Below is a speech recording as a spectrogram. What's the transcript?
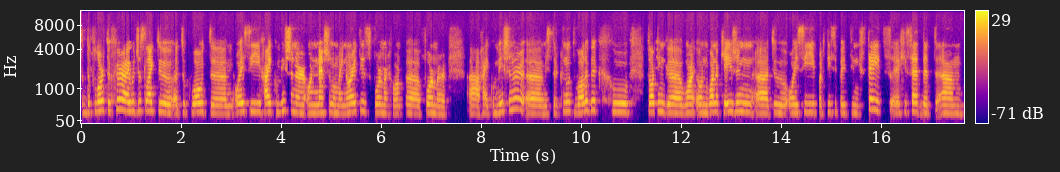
the floor to her, I would just like to uh, to quote um, OSCE High Commissioner on National Minorities, former uh, former uh, High Commissioner, uh, Mr. Knut Vollebæk, who talking uh, one, on one occasion to OSCE participating states, he said that. Um,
